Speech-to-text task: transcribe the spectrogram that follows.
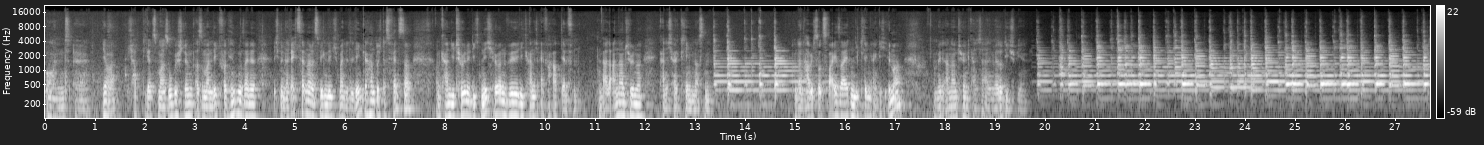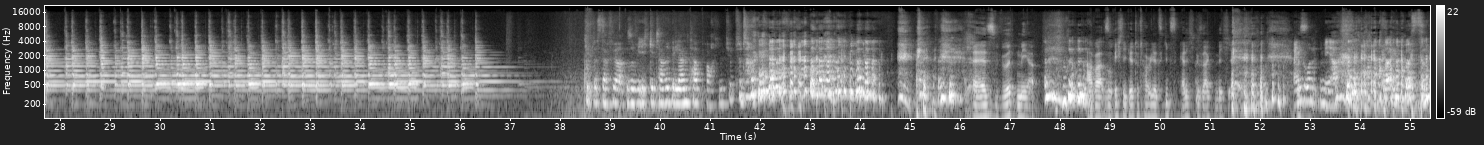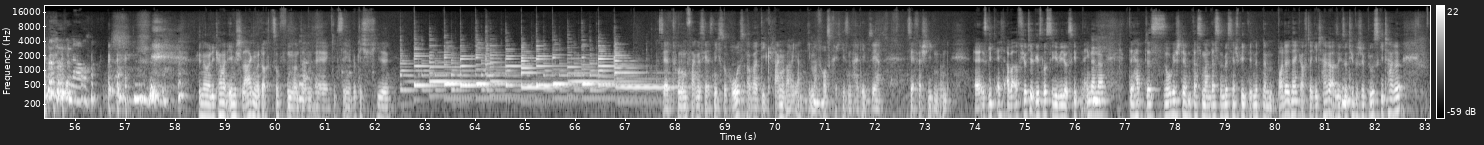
und äh, ja, ich habe die jetzt mal so gestimmt, also man legt von hinten seine, ich bin ein Rechtshänder, deswegen lege ich meine linke Hand durch das Fenster und kann die Töne, die ich nicht hören will, die kann ich einfach abdämpfen. Und alle anderen Töne kann ich halt klingen lassen. Und dann habe ich so zwei Seiten, die klingen eigentlich immer. Und mit den anderen Tönen kann ich eine Melodie spielen. So wie ich Gitarre gelernt habe, auch YouTube-Tutorial? es wird mehr. Aber so richtige Tutorials gibt es ehrlich gesagt nicht. Ein das Grund mehr. so ein Kurs. genau. Genau, die kann man eben schlagen und auch zupfen und ja. dann äh, gibt es eben wirklich viel der Tonumfang ist jetzt nicht so groß, aber die Klangvarianten, die man rauskriegt, die sind halt eben sehr, sehr verschieden. Und äh, es gibt echt, aber auf YouTube gibt es lustige Videos. Es gibt einen Engländer, der hat das so gestimmt, dass man das so ein bisschen spielt wie mit einem Bottleneck auf der Gitarre, also wie so mhm. typische Blues-Gitarre.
